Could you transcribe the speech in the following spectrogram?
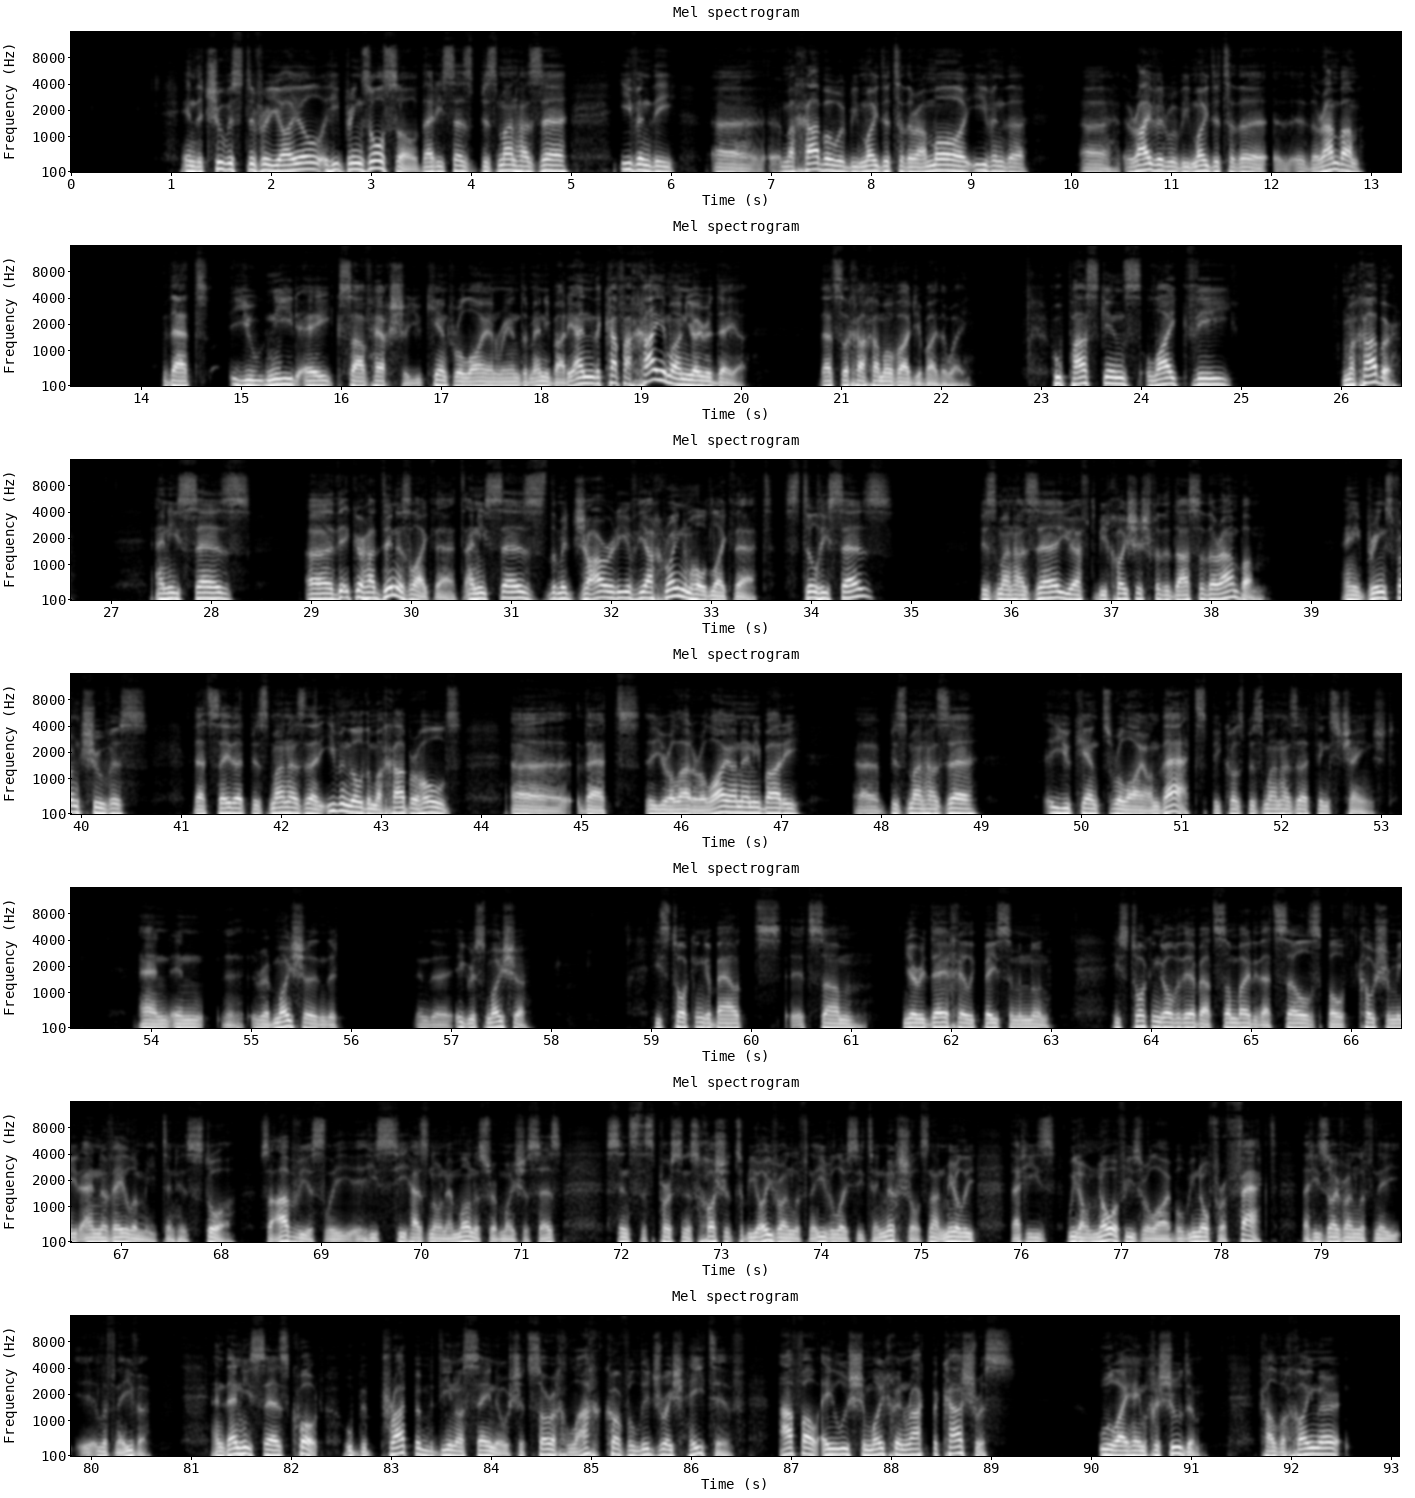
In the Chuvas Divrei he brings also that he says Bisman Hazeh, even the uh, Machaba would be moided to the Ramah, even the uh, Raavad would be moided to the the Rambam. That you need a ksav hechsher. You can't rely on random anybody. And the kafachayim on Yeredeya, that's the Chacham Ovadia, by the way, who paskins like the Machaber, and he says uh, the Iker Hadin is like that, and he says the majority of the Achroinim hold like that. Still, he says, Bisman Hazeh, you have to be choishish for the Das of the Rambam. And he brings from Chuvas that say that Bisman Hazeh, that even though the Machaber holds uh, that you're allowed to rely on anybody, uh, Bisman Hazeh, you can't rely on that because Bisman Hazeh things changed. And in uh, Reb Moshe, in the in the Igros Moshe, he's talking about it's um Yeridei Chelik Beisim and Nun. He's talking over there about somebody that sells both kosher meat and nevela meat in his store. So obviously he's, he has no nemonis, Reb Moshe says, since this person is choshed to be over on lifnei michshol. It's not merely that he's we don't know if he's reliable. We know for a fact that he's over on lifnei And then he says, quote, Ubiprat b'medina senu shetzorach lachkov v'lidresh hativ afal elu shemoichin rak bekashrus, ulayhem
